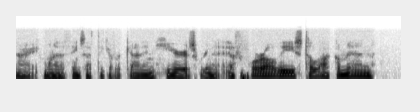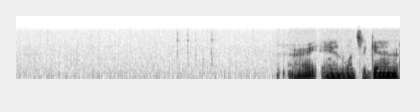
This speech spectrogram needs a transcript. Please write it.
All right, one of the things I think I forgot in here is we're going to F4 all these to lock them in. All right, and once again,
